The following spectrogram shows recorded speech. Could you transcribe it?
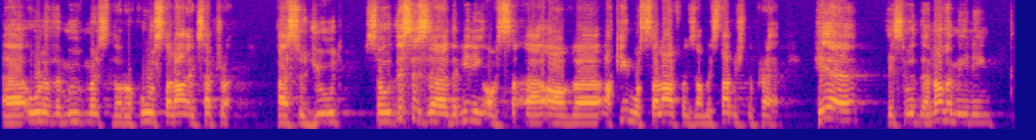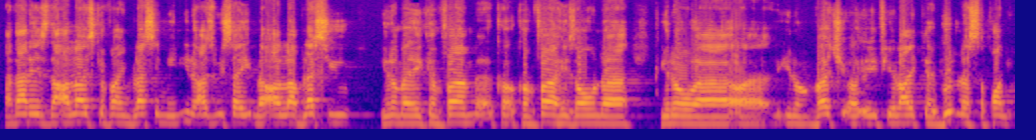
uh, all of the movements, the ruku, salah, etc., uh, sujood. So this is uh, the meaning of uh, of uh, salah, for example, establish the prayer. Here is with another meaning, and that is that Allah is conferring blessing. Mean, you know, as we say, may Allah bless you. You know, may He confirm, uh, confer His own, uh, you know, uh, you know, virtue, if you like, goodness upon you.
